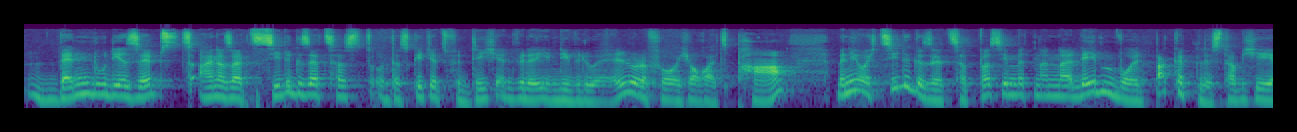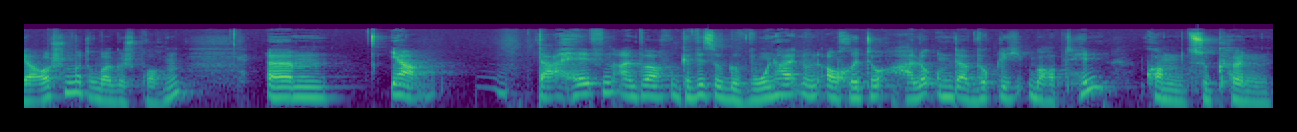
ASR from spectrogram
wenn du dir selbst einerseits Ziele gesetzt hast, und das geht jetzt für dich entweder individuell oder für euch auch als Paar, wenn ihr euch Ziele gesetzt habt, was ihr miteinander erleben wollt, Bucketlist, habe ich hier ja auch schon mal drüber gesprochen, ähm, ja, da helfen einfach gewisse Gewohnheiten und auch Rituale, um da wirklich überhaupt hinkommen zu können.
